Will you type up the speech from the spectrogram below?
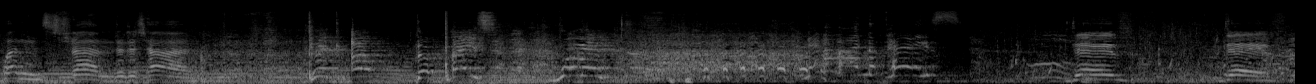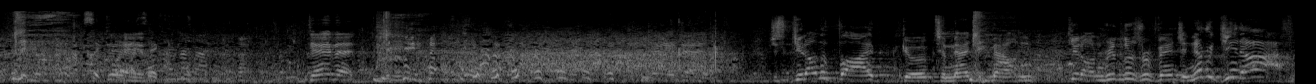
one strand at a time. Woman! Never mind the pace. Dave. Dave. Dave. David. David. Just get on the five, go up to Magic Mountain, get on Riddler's Revenge, and never get off.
